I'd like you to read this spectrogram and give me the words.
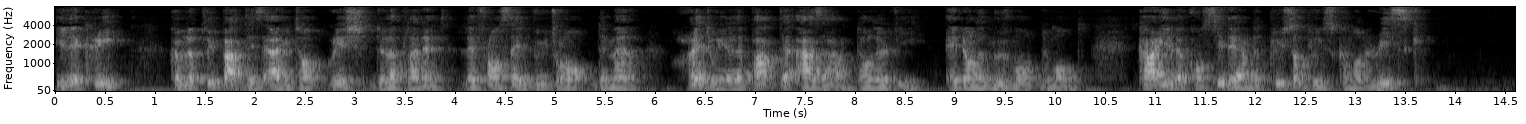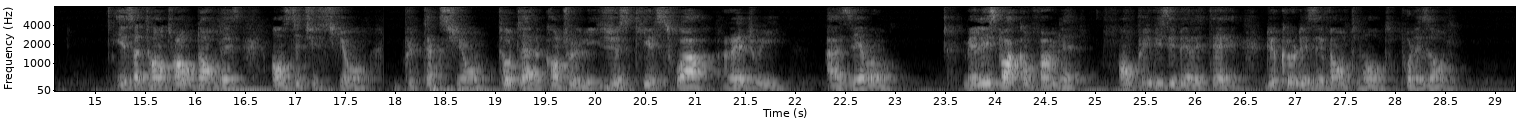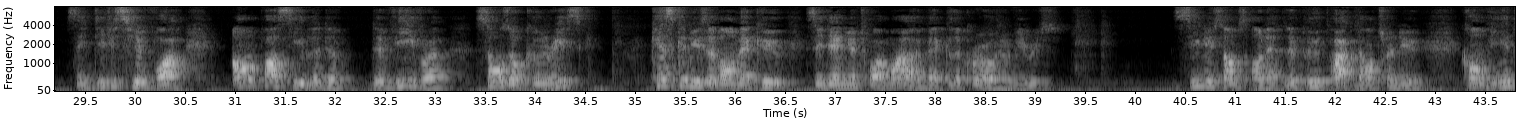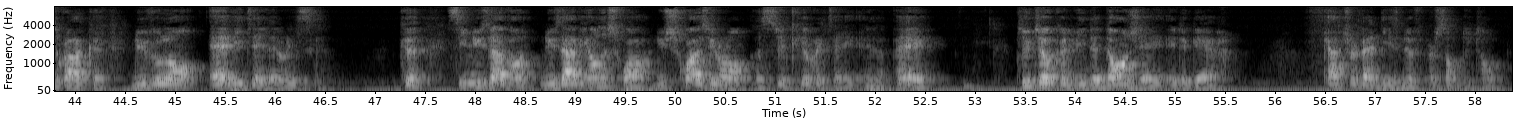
Il écrit Comme la plupart des habitants riches de la planète, les Français voudront demain réduire la part de hasard dans leur vie et dans le mouvement du monde car ils le considèrent de plus en plus comme un risque. Ils attendront donc des institutions protection totale contre lui jusqu'il soit réduit à zéro. Mais l'histoire confirme l'imprévisibilité du cours des événements pour les hommes. C'est difficile, voire impossible de, de vivre sans aucun risque. Qu'est-ce que nous avons vécu ces derniers trois mois avec le coronavirus? Si nous sommes honnêtes, la plupart d'entre nous conviendra que nous voulons éviter le risque. Que si nous, avons, nous avions le choix, nous choisirons la sécurité et la paix plutôt qu'une vie de danger et de guerre. 99% du temps.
